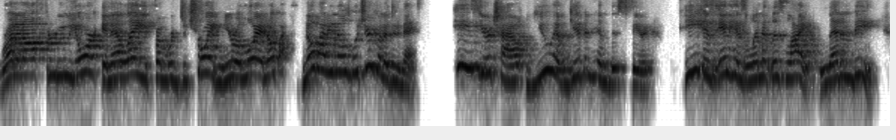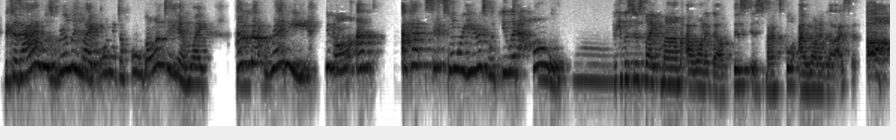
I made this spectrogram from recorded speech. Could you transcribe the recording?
running off through New York and LA from Detroit and you're a lawyer. Nobody, nobody knows what you're going to do next. He's your child. You have given him this spirit. He is in his limitless light. Let him be. Because I was really like wanting to hold on to him. Like, I'm not ready. You know, I'm I got six more years with you at home. Mm-hmm. And he was just like, Mom, I want to go. This is my school. I want to go. I said, Oh.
